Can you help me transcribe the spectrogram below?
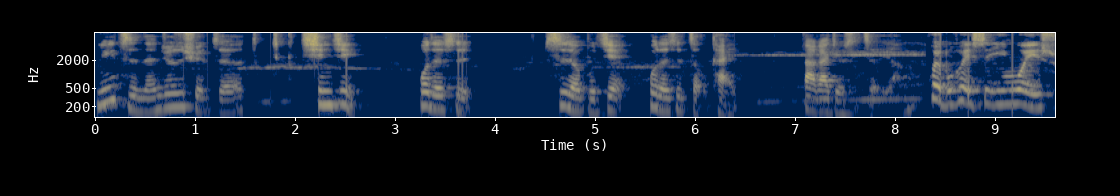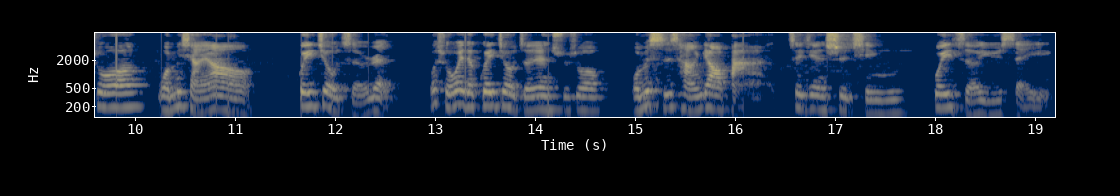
你只能就是选择亲近，或者是视而不见，或者是走开，大概就是这样。会不会是因为说我们想要归咎责任？我所谓的归咎责任是说，我们时常要把这件事情归责于谁，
